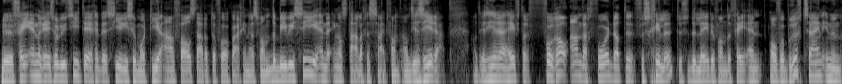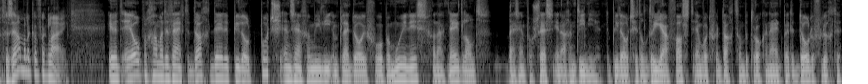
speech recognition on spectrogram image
De VN-resolutie tegen de Syrische mortieraanval staat op de voorpagina's van de BBC en de Engelstalige site van Al Jazeera. Al Jazeera heeft er vooral aandacht voor dat de verschillen tussen de leden van de VN overbrugd zijn in een gezamenlijke verklaring. In het EO-programma De Vijfde Dag deden piloot Potsch en zijn familie een pleidooi voor bemoeienis vanuit Nederland bij zijn proces in Argentinië. De piloot zit al drie jaar vast en wordt verdacht van betrokkenheid bij de dodenvluchten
